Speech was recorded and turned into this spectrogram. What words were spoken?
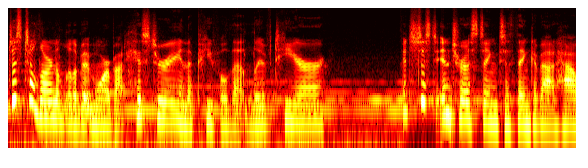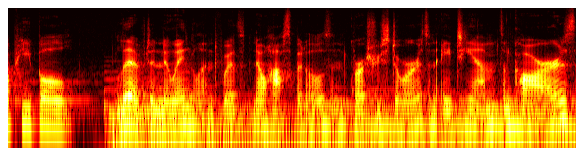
just to learn a little bit more about history and the people that lived here. It's just interesting to think about how people lived in New England with no hospitals and grocery stores and ATMs and cars.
